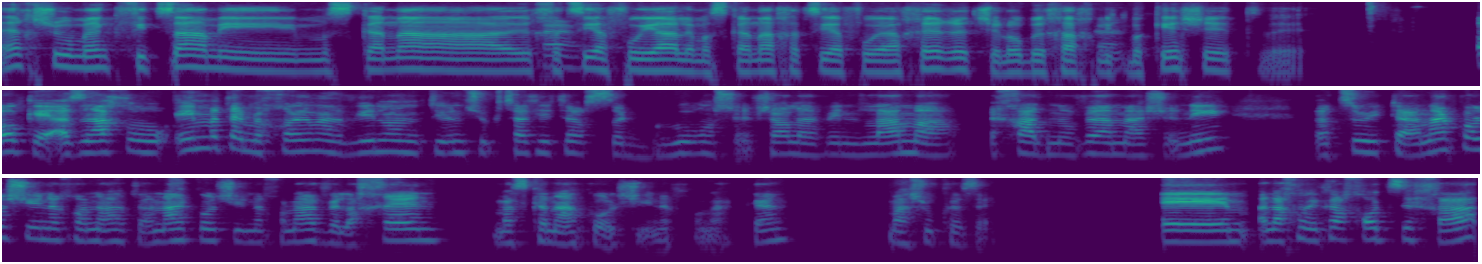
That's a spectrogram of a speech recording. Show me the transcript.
איכשהו מעין קפיצה ממסקנה חצי אפויה למסקנה חצי אפויה אחרת, שלא בהכרח כן. מתבקשת. אוקיי, אז אנחנו, אם אתם יכולים להביא לנו טיעון שהוא קצת יותר סגור, שאפשר להבין למה אחד נובע מהשני, רצוי טענה כלשהי נכונה, טענה כלשהי נכונה, ולכן מסקנה כלשהי נכונה, כן? משהו כזה. אמ, אנחנו ניקח עוד שיחה,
